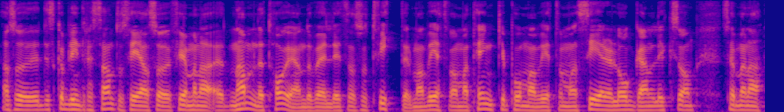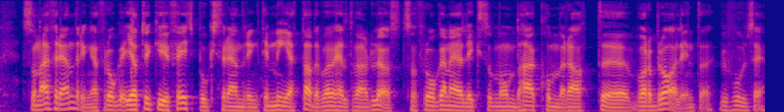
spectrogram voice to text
Alltså det ska bli intressant att se, alltså, för jag menar, namnet har ju ändå väldigt, alltså Twitter, man vet vad man tänker på, man vet vad man ser i loggan liksom. Så jag menar, sådana här förändringar, fråga, jag tycker ju Facebooks förändring till Meta, det var helt värdelöst. Så frågan är liksom om det här kommer att uh, vara bra eller inte, vi får väl se.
